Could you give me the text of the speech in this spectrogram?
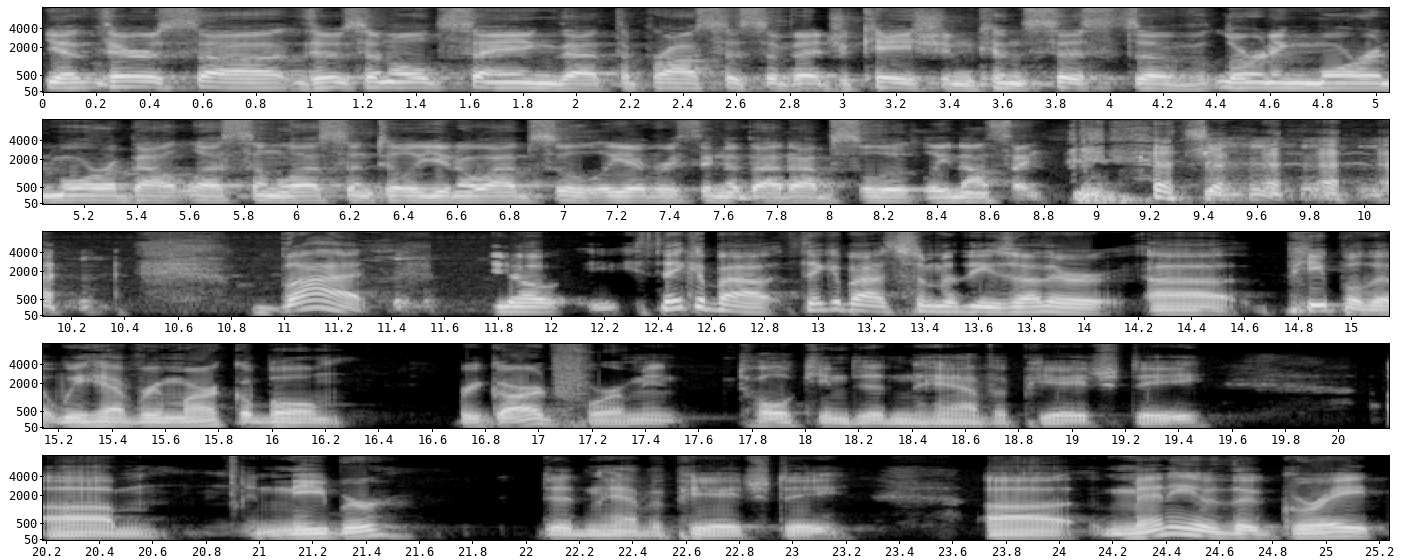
Yeah, there's uh, there's an old saying that the process of education consists of learning more and more about less and less until you know absolutely everything about absolutely nothing. but you know, think about think about some of these other uh, people that we have remarkable regard for. I mean, Tolkien didn't have a PhD. Um, Niebuhr didn't have a PhD. Uh, many of the great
